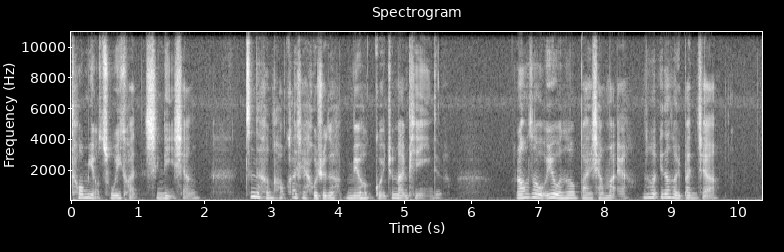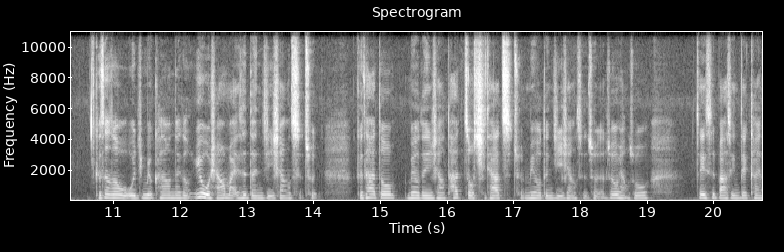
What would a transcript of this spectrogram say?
，Tommy 有出一款行李箱，真的很好看，而且我觉得没有很贵，就蛮便宜的。然后说，因为我那时候本来想买啊，那时候那时候也半价，可是那时候我已经没有看到那种，因为我想要买的是登机箱尺寸，可是它都没有登机箱，他走其他尺寸，没有登机箱尺寸，所以我想说，这一次 Boxing Day 看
